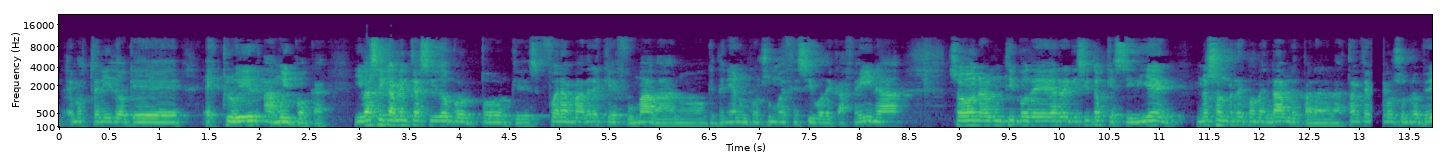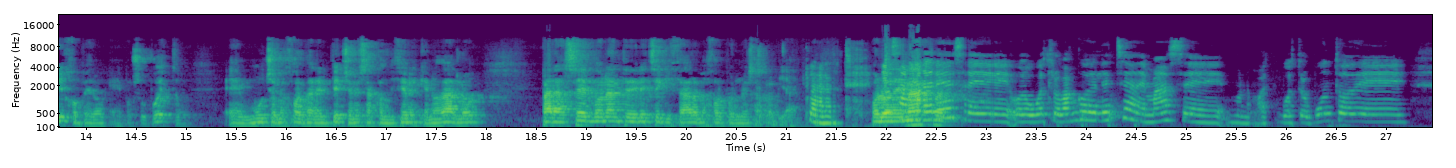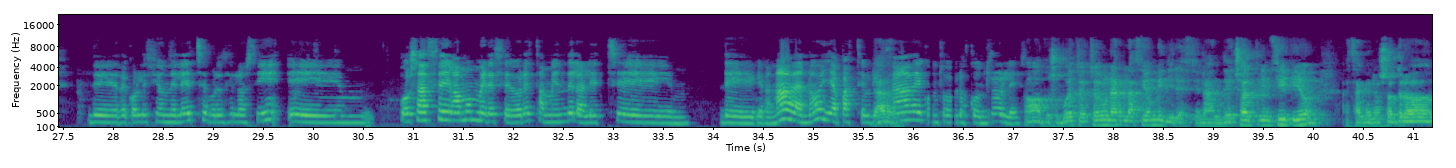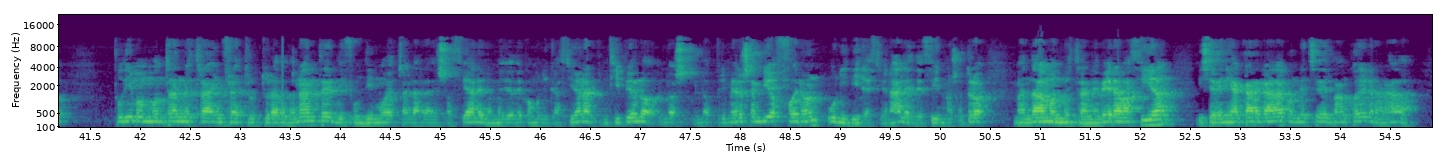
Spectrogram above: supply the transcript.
hemos tenido que excluir a muy pocas. Y básicamente ha sido por, porque fueran madres que fumaban o que tenían un consumo excesivo de cafeína. Son algún tipo de requisitos que si bien no son recomendables para la lactancia con su propio hijo, pero que por supuesto es mucho mejor dar el pecho en esas condiciones que no darlo, para ser donante de leche quizá a lo mejor pues no es apropiado. Claro. Por y lo demás, madres, pues... eh, o vuestro banco de leche, además, eh, bueno, vuestro punto de, de, recolección de leche, por decirlo así, eh, os hace, digamos, merecedores también de la leche de Granada, ¿no? Ya pasteurizada claro. y con todos los controles. No, por supuesto, esto es una relación bidireccional. De hecho, al principio, hasta que nosotros pudimos montar nuestra infraestructura de donantes, difundimos esto en las redes sociales, en los medios de comunicación. Al principio los, los, primeros envíos fueron unidireccionales, es decir, nosotros mandábamos nuestra nevera vacía y se venía cargada con leche del Banco de Granada.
